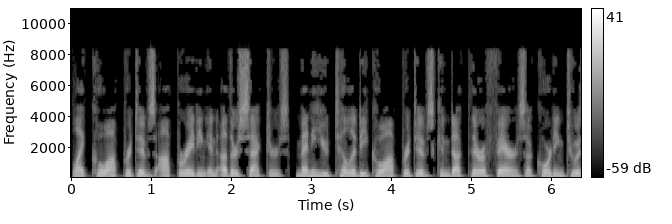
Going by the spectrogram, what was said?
Like cooperatives operating in other sectors, many utility cooperatives conduct their affairs according to a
